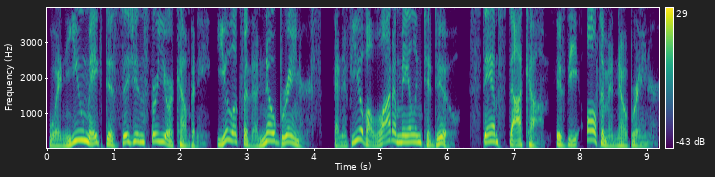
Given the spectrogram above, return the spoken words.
When you make decisions for your company, you look for the no-brainers. And if you have a lot of mailing to do, stamps.com is the ultimate no-brainer.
